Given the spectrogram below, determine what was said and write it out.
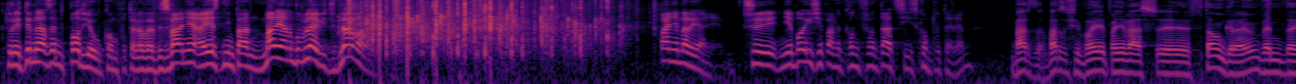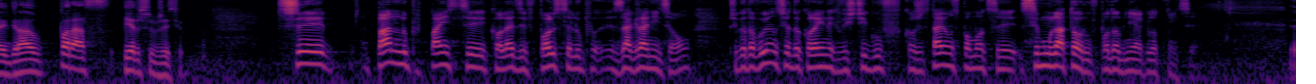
który tym razem podjął komputerowe wyzwanie, a jest nim pan Marian Bublewicz. Brawo! Panie Marianie, czy nie boi się pan konfrontacji z komputerem? Bardzo, bardzo się boję, ponieważ e, w tą grę będę grał po raz pierwszy w życiu. Czy pan lub pańscy koledzy w Polsce lub za granicą, przygotowując się do kolejnych wyścigów, korzystają z pomocy symulatorów, podobnie jak lotnicy? E,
